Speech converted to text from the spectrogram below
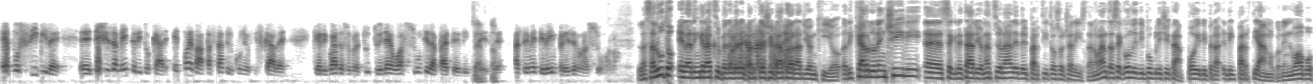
è possibile eh, decisamente ritoccare e poi va abbassato il cuneo fiscale che riguarda soprattutto i neoassunti da parte delle imprese, certo. altrimenti le imprese non assumono. La saluto e la ringrazio per aver partecipato a Radio Anch'io. Riccardo Lencini, eh, segretario nazionale del Partito Socialista. 90 secondi di pubblicità, poi ripartiamo con il nuovo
